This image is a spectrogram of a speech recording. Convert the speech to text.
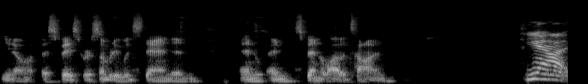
you know a space where somebody would stand and and and spend a lot of time. Yeah,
